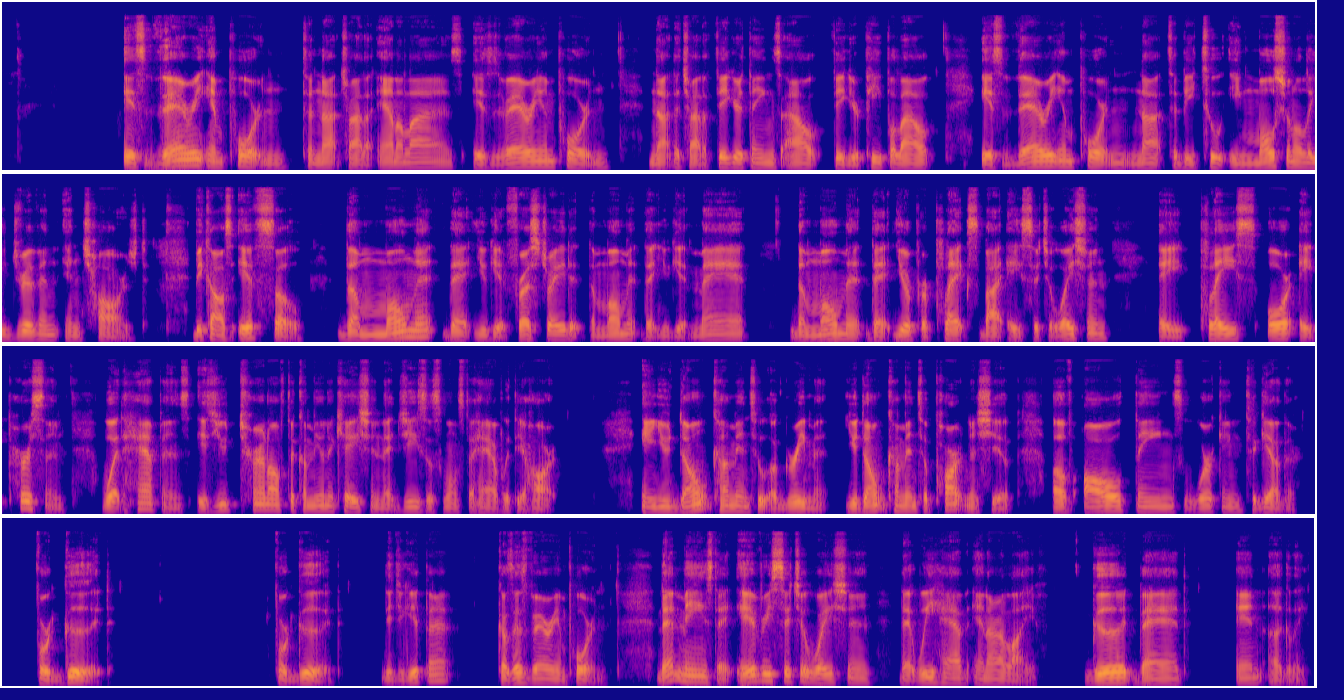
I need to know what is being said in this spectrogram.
it's very important to not try to analyze. It's very important not to try to figure things out, figure people out. It's very important not to be too emotionally driven and charged. Because if so, the moment that you get frustrated, the moment that you get mad, the moment that you're perplexed by a situation, a place, or a person, what happens is you turn off the communication that Jesus wants to have with your heart. And you don't come into agreement, you don't come into partnership of all things working together for good. For good. Did you get that? Because that's very important. That means that every situation that we have in our life, good, bad, and ugly,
